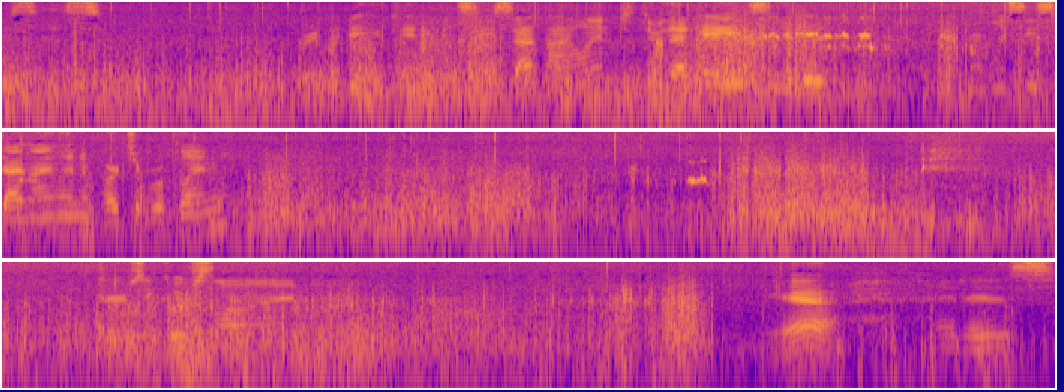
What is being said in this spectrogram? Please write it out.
This is pretty windy. You can't even see Staten Island through that haze. See Staten Island and parts of Brooklyn. Jersey coastline. Yeah, it is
